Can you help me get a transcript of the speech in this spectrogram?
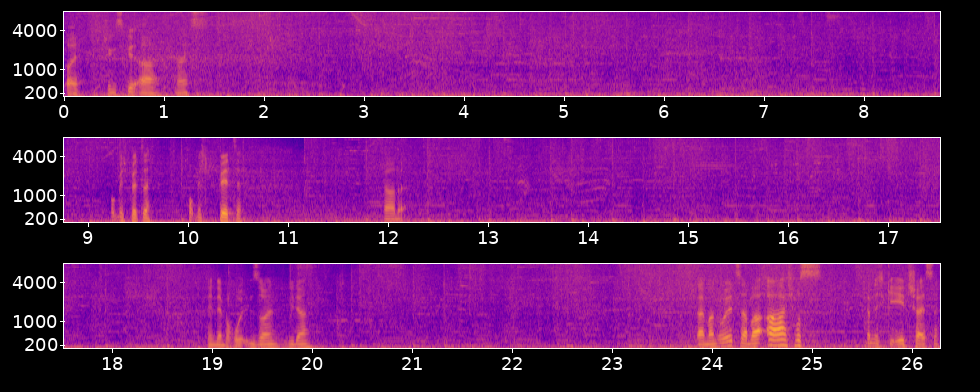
Toll. Jinx Ah, nice. Hopp mich bitte. Hopp mich bitte. Schade. Den einfach ulten sollen, wieder. Dreimal Ult, aber... Ah, ich muss... Ich kann nicht geäht, scheiße.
